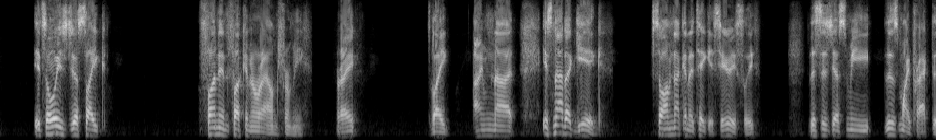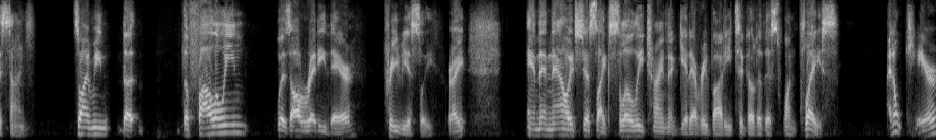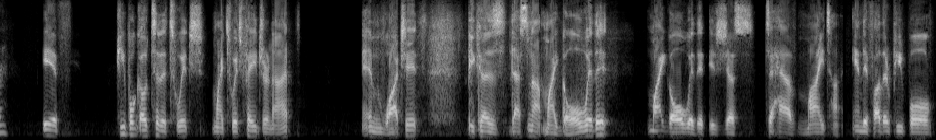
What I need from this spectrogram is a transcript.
It's always just like fun and fucking around for me, right? Like I'm not it's not a gig. So I'm not going to take it seriously. This is just me this is my practice time. So I mean the the following was already there previously, right? And then now it's just like slowly trying to get everybody to go to this one place. I don't care if people go to the Twitch, my Twitch page or not and watch it because that's not my goal with it. My goal with it is just to have my time. And if other people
